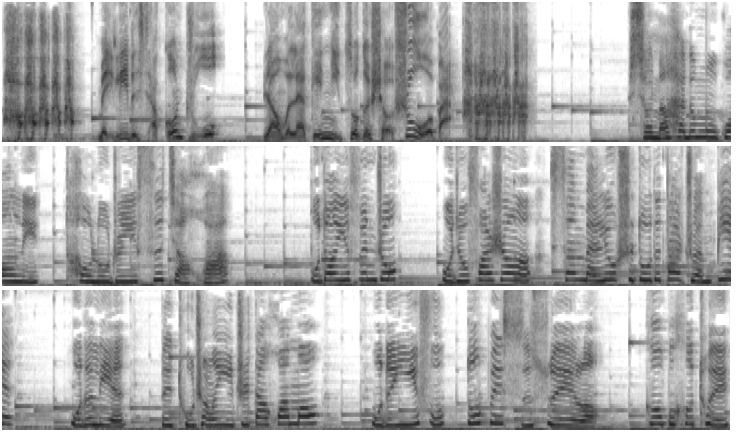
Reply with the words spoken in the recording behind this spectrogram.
哈哈哈哈哈！美丽的小公主，让我来给你做个手术吧！哈哈哈哈！小男孩的目光里透露着一丝狡猾。不到一分钟，我就发生了三百六十度的大转变，我的脸被涂成了一只大花猫。我的衣服都被撕碎了，胳膊和腿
